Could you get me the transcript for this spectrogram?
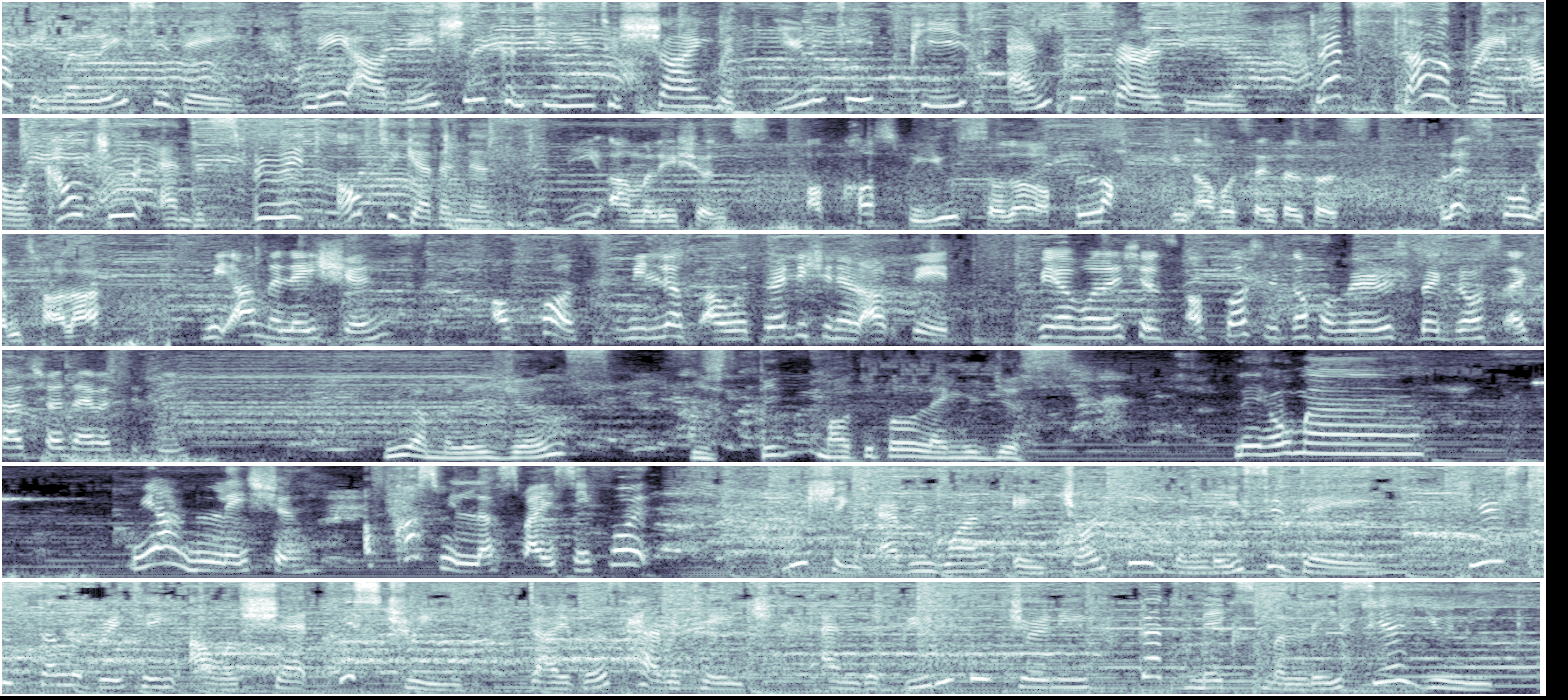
Happy Malaysia Day. May our nation continue to shine with unity, peace, and prosperity. Let's celebrate our culture and the spirit of togetherness. We are Malaysians. Of course, we use a lot of lah in our sentences. Let's go yam cha lah. We are Malaysians. Of course, we love our traditional outfit. We are Malaysians. Of course, we come from various backgrounds and cultural diversity. We are Malaysians. We speak multiple languages. Lei hou ma! We are Malaysian. Of course, we love spicy food. Wishing everyone a joyful Malaysia Day. Here's to celebrating our shared history, diverse heritage, and the beautiful journey that makes Malaysia unique.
